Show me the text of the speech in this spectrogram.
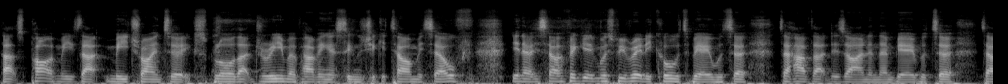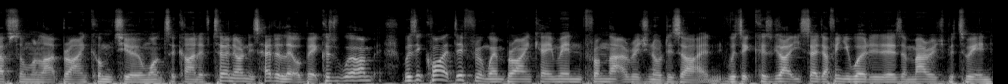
that's part of me is that me trying to explore that dream of having a signature guitar myself. You know, so I think it must be really cool to be able to to have that design and then be able to to have someone like Brian come to you and want to kind of turn it on its head a little bit. Because well, was it quite different when Brian came in from that original design? Was it because, like you said, I think you worded it as a marriage between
